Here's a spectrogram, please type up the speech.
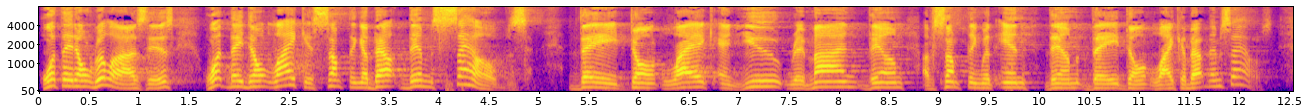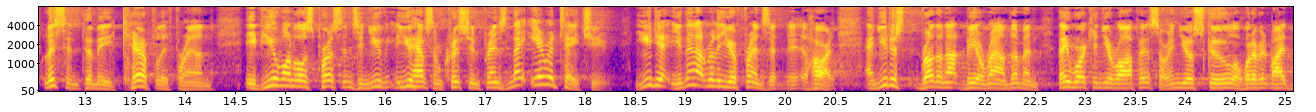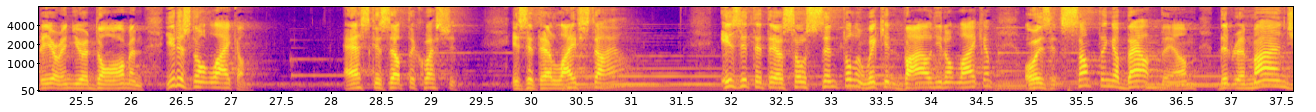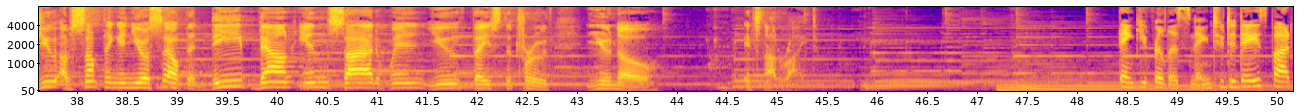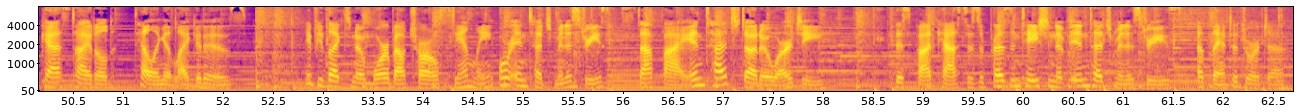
What they don't realize is what they don't like is something about themselves they don't like, and you remind them of something within them they don't like about themselves. Listen to me carefully, friend. If you're one of those persons and you, you have some Christian friends and they irritate you, you, they're not really your friends at, at, heart, and you just rather not be around them, and they work in your office or in your school or whatever it might be, or in your dorm, and you just don't like them. Ask yourself the question Is it their lifestyle? Is it that they're so sinful and wicked and vile you don't like them? Or is it something about them that reminds you of something in yourself that deep down inside, when you face the truth, you know it's not right? Thank you for listening to today's podcast titled Telling It Like It Is. If you'd like to know more about Charles Stanley or In Touch Ministries, stop by intouch.org. This podcast is a presentation of In Touch Ministries, Atlanta, Georgia.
